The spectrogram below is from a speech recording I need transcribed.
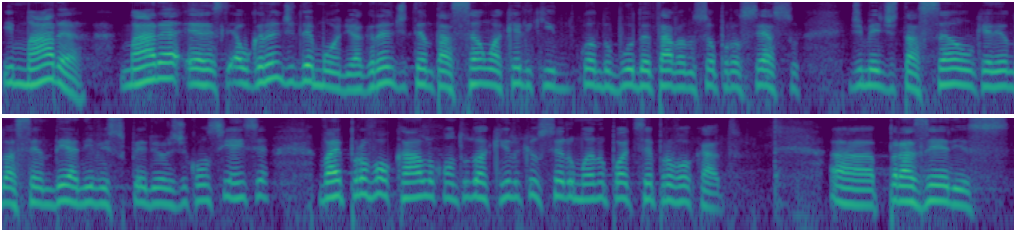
e Mara, Mara é, é, o grande demônio, a grande tentação, aquele que quando Buda estava no seu processo de meditação, querendo ascender a níveis superiores de consciência, vai provocá-lo com tudo aquilo que o ser humano pode ser provocado. Ah, prazeres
